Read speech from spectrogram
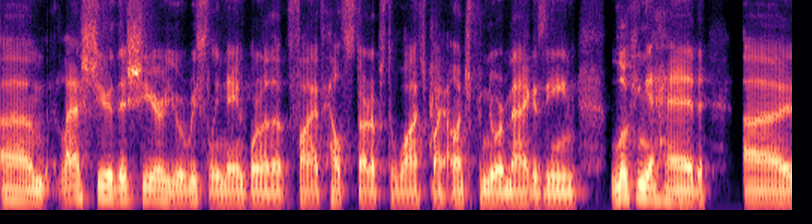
um, last year, this year. You were recently named one of the five health startups to watch by Entrepreneur Magazine. Looking ahead, uh,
